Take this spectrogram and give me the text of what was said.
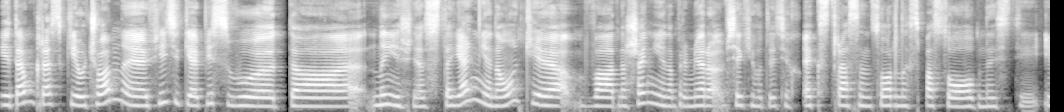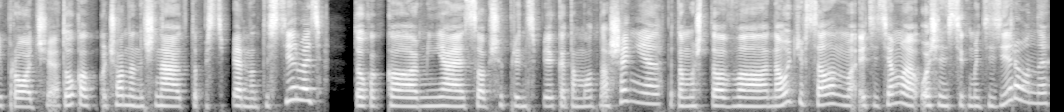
И там как раз таки ученые, физики описывают э, нынешнее состояние науки в отношении, например, всяких вот этих экстрасенсорных способностей и прочее. То, как ученые начинают это постепенно тестировать, то, как а, меняется вообще, в принципе, к этому отношение, потому что в науке в целом эти темы очень стигматизированы,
